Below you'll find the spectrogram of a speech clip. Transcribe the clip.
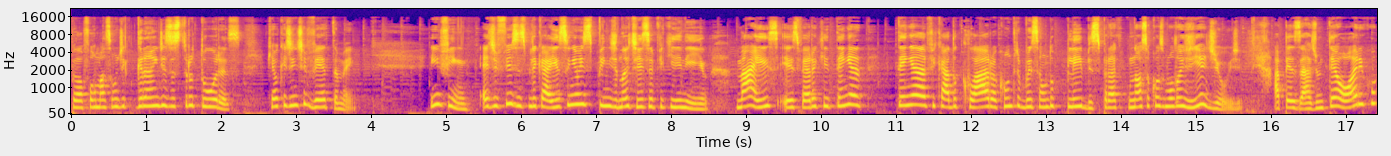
pela formação de grandes estruturas, que é o que a gente vê também. Enfim, é difícil explicar isso em um spin de notícia pequenininho, mas eu espero que tenha, tenha ficado claro a contribuição do Plibes para nossa cosmologia de hoje. Apesar de um teórico,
